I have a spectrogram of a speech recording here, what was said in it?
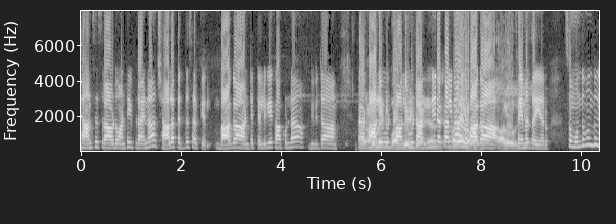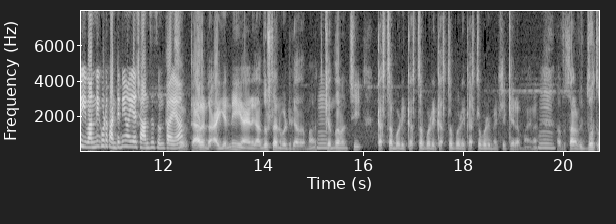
ఛాన్సెస్ రావడం అంటే ఇప్పుడు ఆయన చాలా పెద్ద సర్కిల్. బాగా అంటే తెలుగే కాకుండా వివిధ టాలీవుడ్ బాలీవుడ్ అన్ని రకాలుగా ఆయన బాగా ఫేమస్ అయ్యారు. సో ముందు ముందు ఇవన్నీ కూడా కంటిన్యూ అయ్యే ఛాన్సెస్ ఉంటాయా? టాలెంట్ అవన్నీ ఆయనకి అదృష్టాన్ని బట్టి కాదమ్మా. Hmm. కింద నుంచి కష్టపడి కష్టపడి కష్టపడి కష్టపడి మెట్లెక్కారమ్మా ఆయన. అది తన విద్వత్తుతో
